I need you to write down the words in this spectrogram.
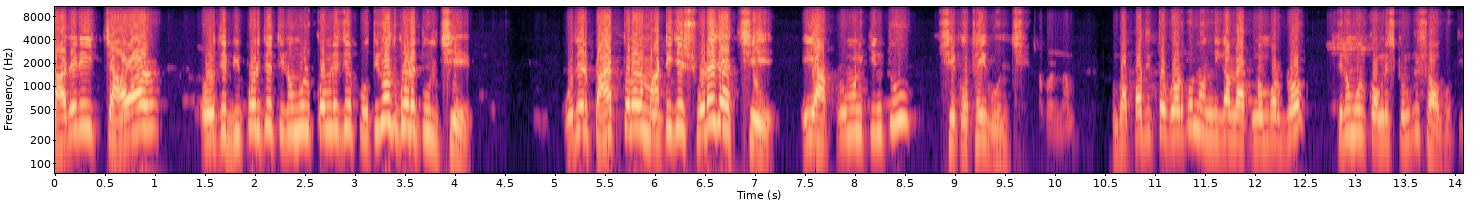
তাদের এই চাওয়ার ও যে বিপরীতে তৃণমূল কংগ্রেস যে প্রতিরোধ গড়ে তুলছে, ওদের পায়ের তলার মাটি যে সরে যাচ্ছে, এই আক্রমণ কিন্তু সে কথাই বলছে। বাপ্পাদিত্য গর্গ, নন্দীগ্রাম এক নম্বর ব্লক, তৃণমূল কংগ্রেস কমিটির সভাপতি।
